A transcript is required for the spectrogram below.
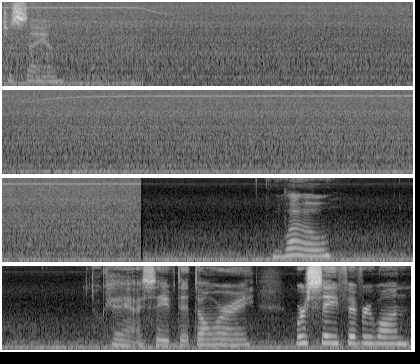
Just saying. Whoa. Okay, I saved it. Don't worry. We're safe, everyone.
